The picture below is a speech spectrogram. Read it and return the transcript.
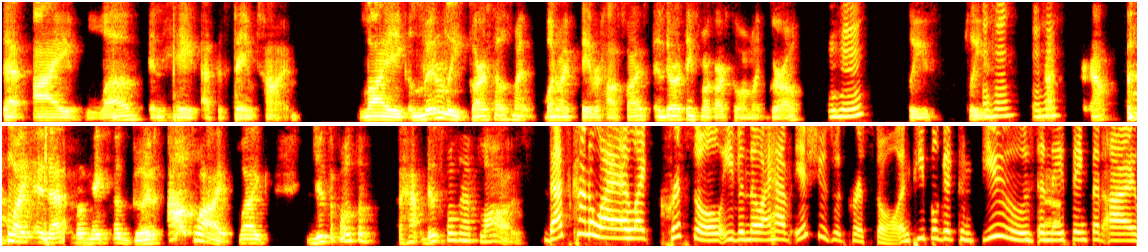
that I love and hate at the same time. Like literally, Garcelle is my one of my favorite housewives, and there are things about Garcelle I'm like, girl, mm-hmm. please, please, mm-hmm. Mm-hmm. now. like, and that's what makes a good housewife. Like, you're supposed to they're supposed to have flaws. That's kind of why I like Crystal, even though I have issues with Crystal. And people get confused and they think that I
